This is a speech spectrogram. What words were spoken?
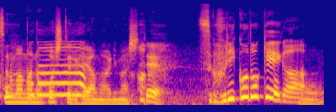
そのまま残してる部屋もありまして。すごい振り子時計が。も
